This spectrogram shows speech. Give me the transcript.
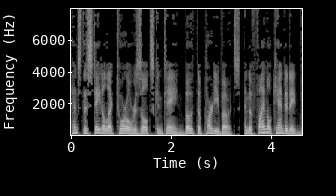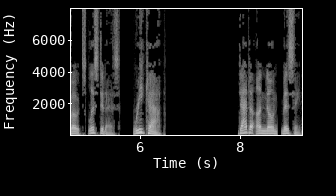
hence the state electoral results contain both the party votes, and the final candidate votes listed as recap. Data unknown, missing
